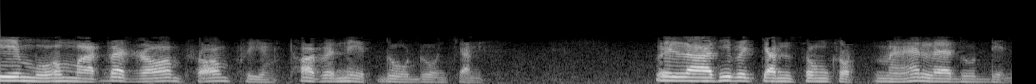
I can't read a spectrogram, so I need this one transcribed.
ีหมู่อมาตแวดล้อมพร้อมเพรียงทอดพระเนตรดูดวงจันทร์ เวลาที่พระจันทร์ทรงกรดแม้แลดูเด่น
